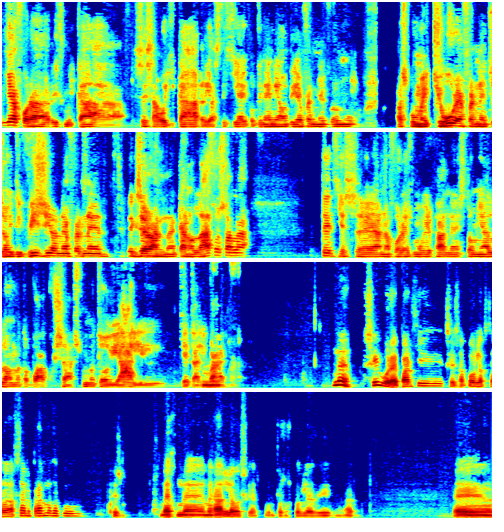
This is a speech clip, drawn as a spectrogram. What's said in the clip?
διάφορα ρυθμικά, σε εισαγωγικά άγρια στοιχεία υπό την έννοια ότι έφερνε τον ας πούμε Cure, έφερνε Joy Division, έφερνε, δεν ξέρω αν κάνω λάθος, αλλά τέτοιες ε, αναφορές μου ήρθαν στο μυαλό με το που άκουσα, ας πούμε, το «Οι άλλοι» και τα λοιπά. Ναι. ναι, σίγουρα υπάρχει, ξέρεις, από όλα αυτά, αυτά είναι πράγματα που ξέρεις, με έχουν μεγαλώσει, ας πούμε, πώς να σου πω, δηλαδή. Ε,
